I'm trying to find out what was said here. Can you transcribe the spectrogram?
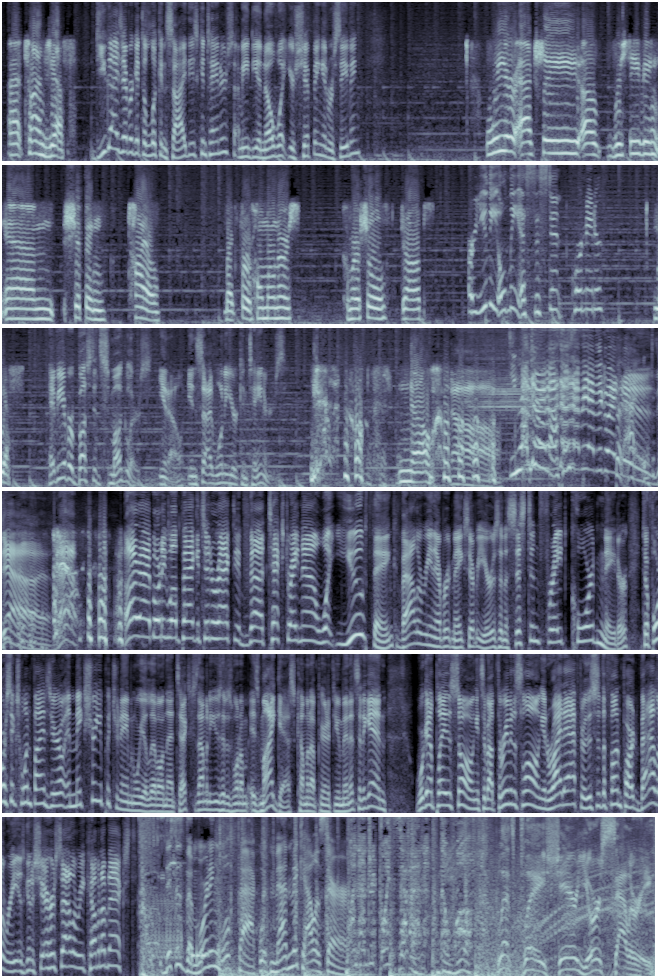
At times, yes. Do you guys ever get to look inside these containers? I mean, do you know what you're shipping and receiving? We are actually uh, receiving and shipping tile, like for homeowners, commercial jobs. Are you the only assistant coordinator? Yes. Have you ever busted smugglers, you know, inside one of your containers? No. No. Do you have your own office? Let me have the questions. Yeah. yeah. All right, Morning Wolf Pack. It's interactive. Uh, text right now what you think Valerie and Everett makes every year as an assistant freight coordinator to 46150 and make sure you put your name and where you live on that text because I'm going to use it as one of as my guest coming up here in a few minutes. And again, we're going to play the song. It's about three minutes long. And right after, this is the fun part. Valerie is going to share her salary coming up next. This is the Morning Wolf Pack with Matt McAllister. 100.7 The Wolf. Let's play Share Your Salary.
